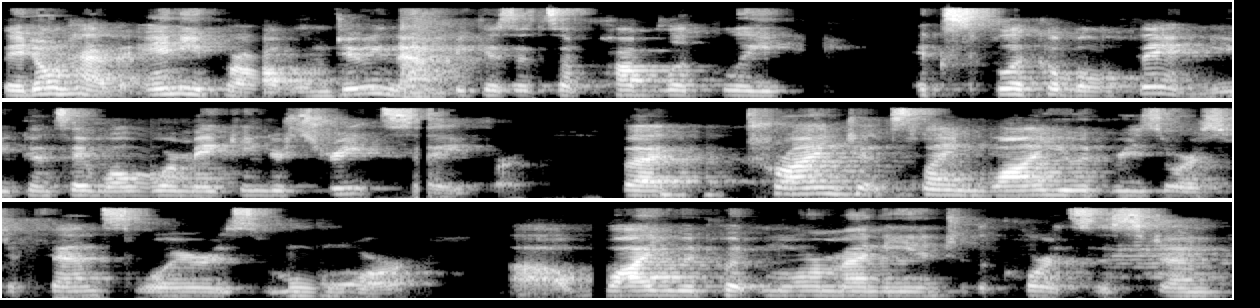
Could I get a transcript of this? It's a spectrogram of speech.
they don't have any problem doing that because it's a publicly explicable thing you can say well we're making your streets safer but trying to explain why you would resource defense lawyers more uh, why you would put more money into the court system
